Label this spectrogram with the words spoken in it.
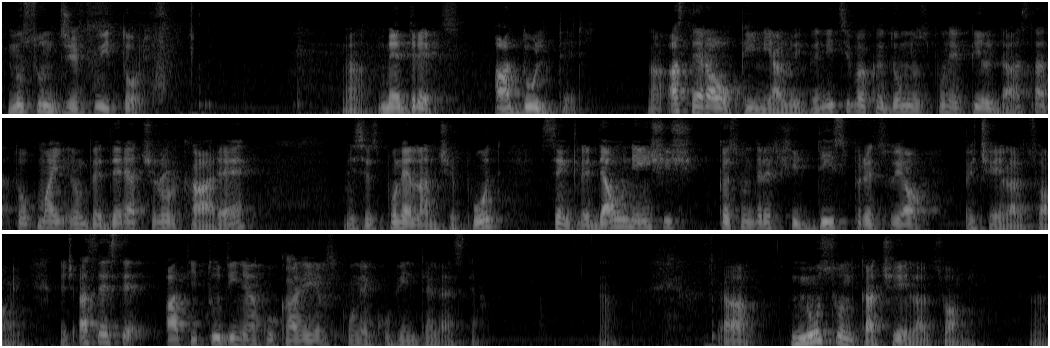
Nu sunt jefuitori, da? nedrepți, adulteri. Da? Asta era opinia lui. Gândiți-vă că Domnul spune pilda asta tocmai în vederea celor care, ni se spune la început, se încredeau în ei înșiși că sunt drept și disprețuiau pe ceilalți oameni. Deci asta este atitudinea cu care el spune cuvintele astea. Da? Nu sunt ca ceilalți oameni. Da?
